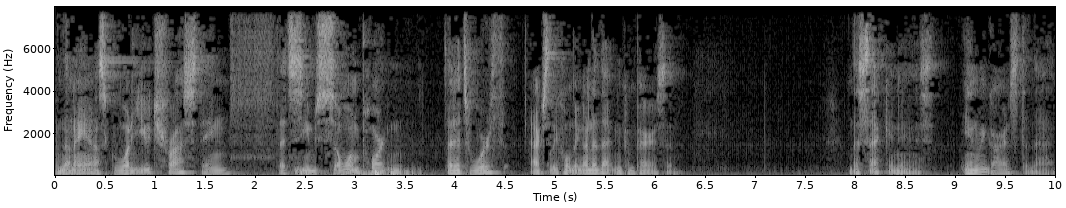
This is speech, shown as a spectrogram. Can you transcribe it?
And then I ask, what are you trusting that seems so important that it's worth actually holding onto that in comparison? The second is in regards to that.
